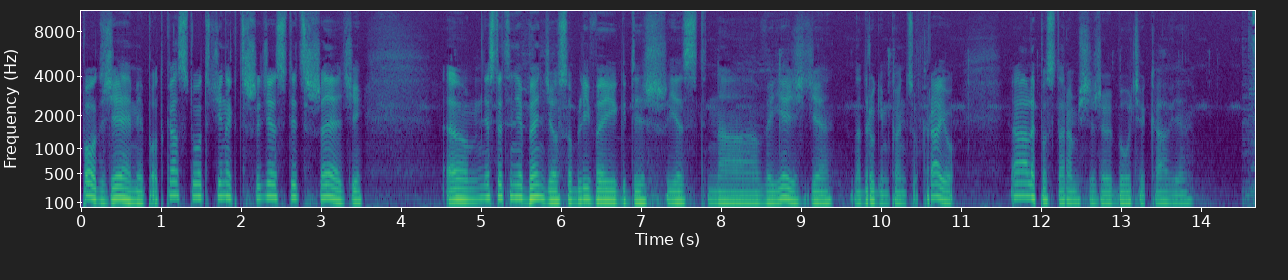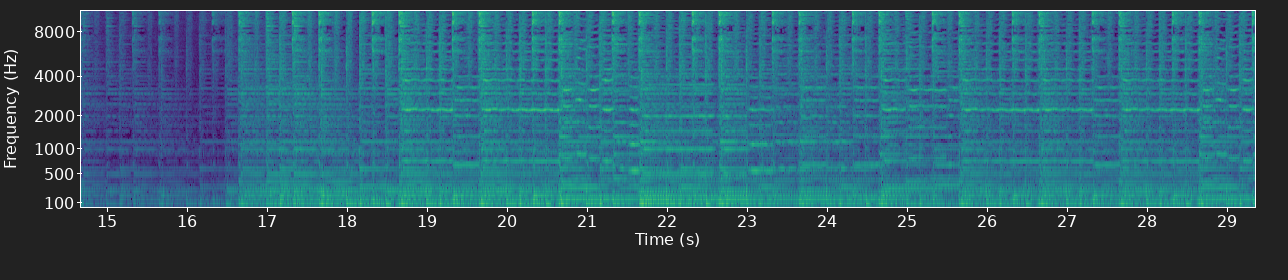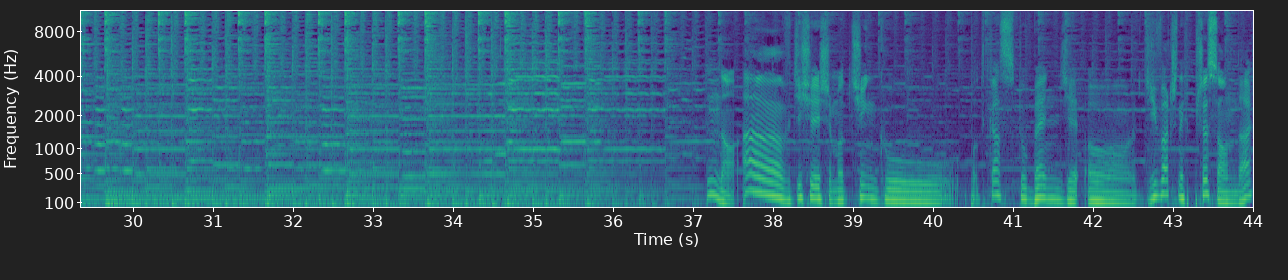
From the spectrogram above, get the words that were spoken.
Podziemie podcastu, odcinek 33. Um, niestety nie będzie osobliwej, gdyż jest na wyjeździe na drugim końcu kraju, ale postaram się, żeby było ciekawie. No, a w dzisiejszym odcinku podcastu będzie o dziwacznych przesądach,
